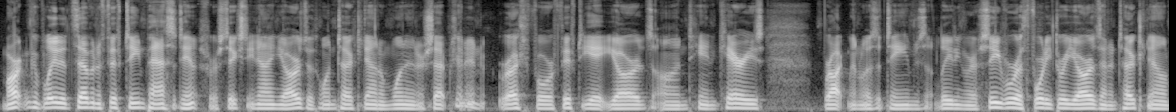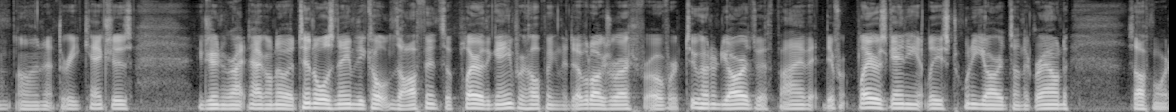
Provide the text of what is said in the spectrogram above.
Martin completed 7 of 15 pass attempts for 69 yards with one touchdown and one interception and rushed for 58 yards on 10 carries. Brockman was the team's leading receiver with 43 yards and a touchdown on three catches. Junior right tackle Noah Tyndall was named the Colton's Offensive Player of the Game for helping the Devil Dogs rush for over 200 yards, with five different players gaining at least 20 yards on the ground. Sophomore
